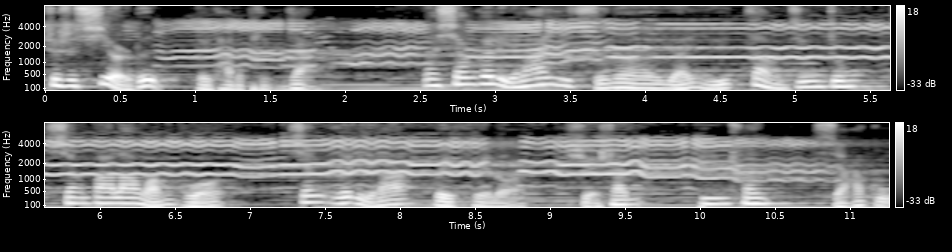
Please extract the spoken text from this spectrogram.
这是希尔顿对它的评价。那香格里拉一词呢，源于藏经中香巴拉王国。香格里拉荟萃了雪山、冰川、峡谷、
